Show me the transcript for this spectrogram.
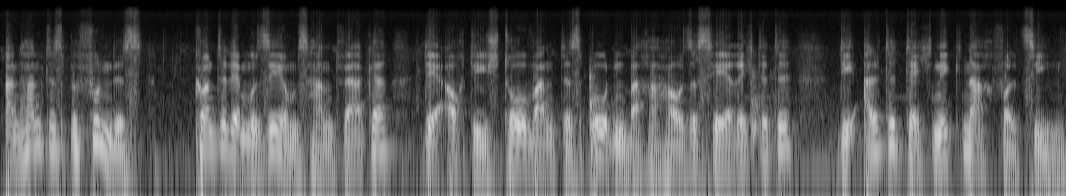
Anhand des Befundes konnte der Museumshandwerker, der auch die Strohwand des Bodenbacher Hauses herrichtete, die alte Technik nachvollziehen.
